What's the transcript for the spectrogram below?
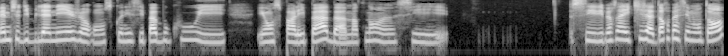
même ce début de l'année, genre on se connaissait pas beaucoup et et on se parlait pas, bah maintenant c'est c'est des personnes avec qui j'adore passer mon temps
